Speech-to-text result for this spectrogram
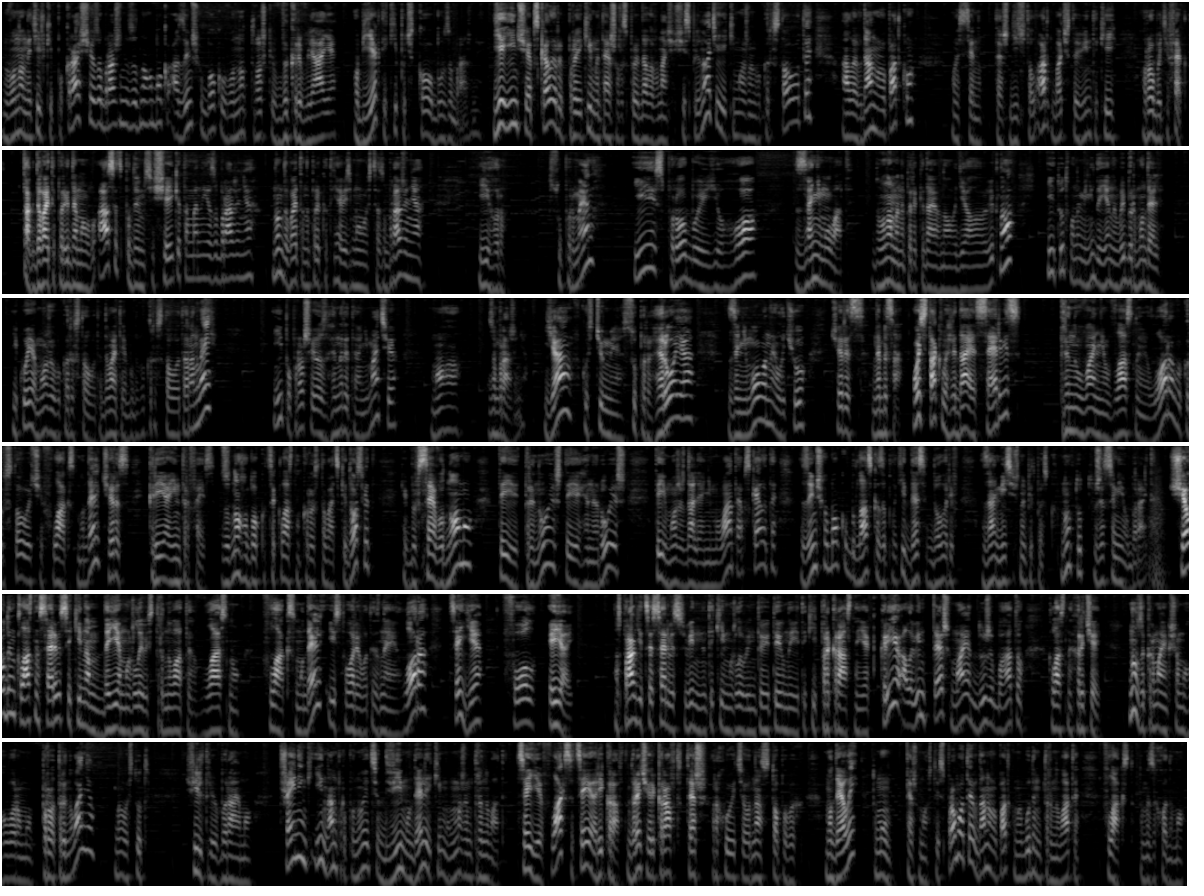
воно не тільки покращує зображення з одного боку, а з іншого боку, воно трошки викривляє об'єкт, який початково був зображений. Є інші апскелери, про які ми теж розповідали в нашій спільноті, які можна використовувати, але в даному випадку, ось ну, теж Digital Art, бачите, він такий робить ефект. Так, давайте перейдемо в Assets, подивимося ще, яке там в мене є зображення. Ну, давайте, наприклад, я візьму ось це зображення Ігор Супермен і спробую його занімувати. Воно мене перекидає в нове діалогове вікно, і тут воно мені дає на вибір модель, яку я можу використовувати. Давайте я буду використовувати Runway і попрошу його згенерити анімацію мого зображення. Я в костюмі супергероя занімований лечу через небеса. Ось так виглядає сервіс тренування власної лора, використовуючи Flux модель через Крія інтерфейс. З одного боку, це класний користувацький досвід, якби все в одному. Ти її тренуєш, ти її генеруєш, ти її можеш далі анімувати, апскелити. З іншого боку, будь ласка, заплатіть 10 доларів за місячну підписку. Ну тут вже самі обирайте. Ще один класний сервіс, який нам дає можливість тренувати власну Flux модель і створювати з неї лора, це є Fall AI. Насправді цей сервіс він не такий, можливо, інтуїтивний і такий прекрасний, як Крія, але він теж має дуже багато класних речей. Ну, зокрема, якщо ми говоримо про тренування, ми ось тут в фільтрі обираємо тренінг, і нам пропонується дві моделі, які ми можемо тренувати. Це є Flux і це є Recraft. До речі, Recraft теж рахується одна з топових моделей, тому теж можете спробувати. В даному випадку ми будемо тренувати Flux. Тобто ми заходимо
